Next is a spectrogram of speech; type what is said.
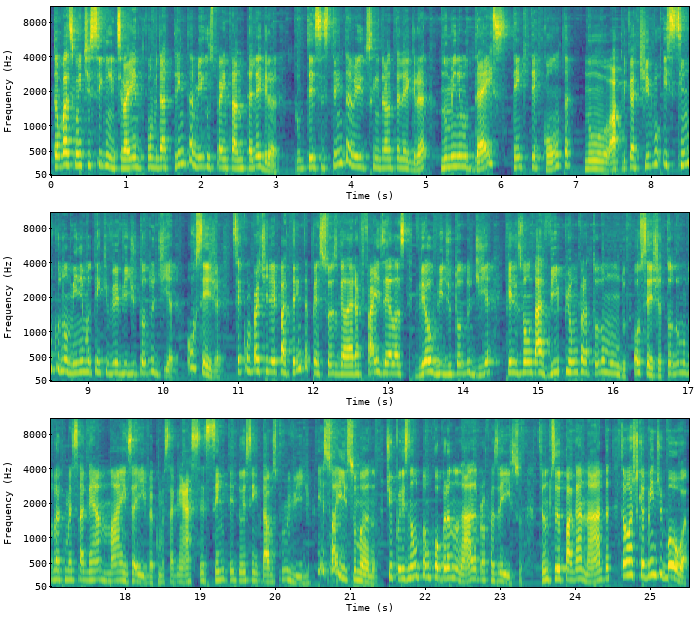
Então basicamente é o seguinte, você vai convidar 30 amigos para entrar no Telegram. Então desses 30 amigos que entrar no Telegram, no mínimo 10 tem que ter conta no aplicativo e 5 no mínimo tem que ver vídeo todo dia. Ou seja, você compartilha para 30 pessoas, galera, faz elas ver o vídeo todo dia, que eles vão dar VIP 1 para todo mundo. Ou seja, todo mundo vai começar a ganhar mais aí, vai começar a ganhar 62 centavos por vídeo. E é só isso, mano. Tipo, eles não estão cobrando nada para fazer isso. Você não precisa pagar nada. Então acho que é bem de boa.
